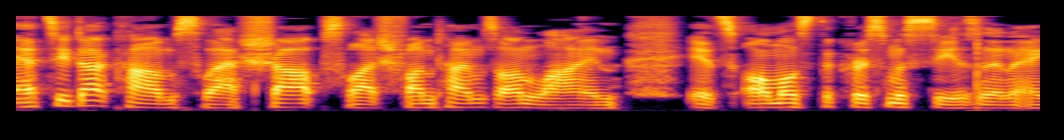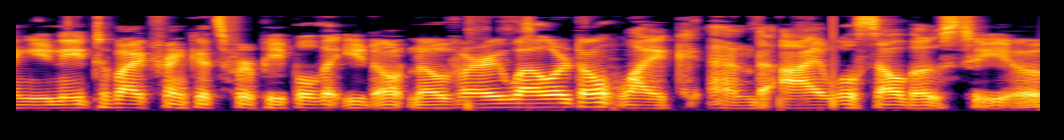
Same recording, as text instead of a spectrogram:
Etsy.com slash shop slash funtimes online. It's almost the Christmas season, and you need to buy trinkets for people that you don't know very well or don't like, and I will sell those to you.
